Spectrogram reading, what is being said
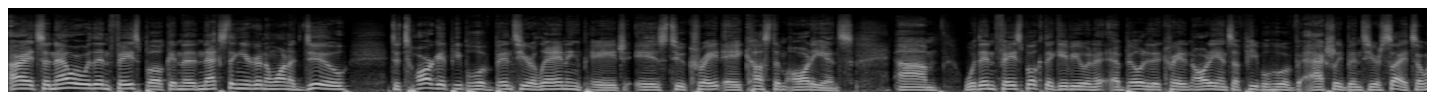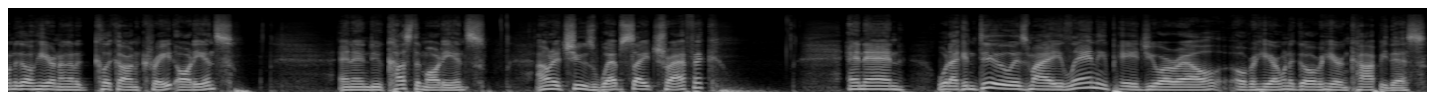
All right, so now we're within Facebook, and the next thing you're going to want to do to target people who have been to your landing page is to create a custom audience. Um, within Facebook, they give you an ability to create an audience of people who have actually been to your site. So I'm going to go here and I'm going to click on Create Audience, and then do Custom Audience. I'm going to choose Website Traffic. And then what I can do is my landing page URL over here. I'm going to go over here and copy this.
